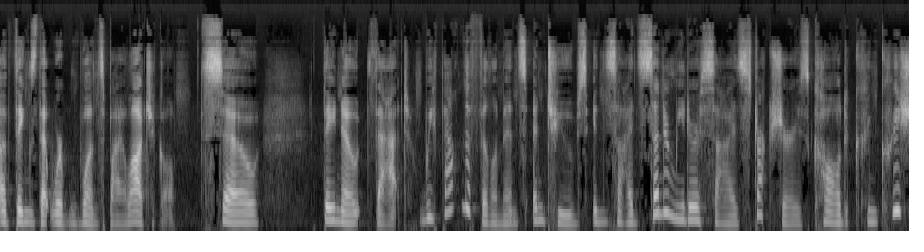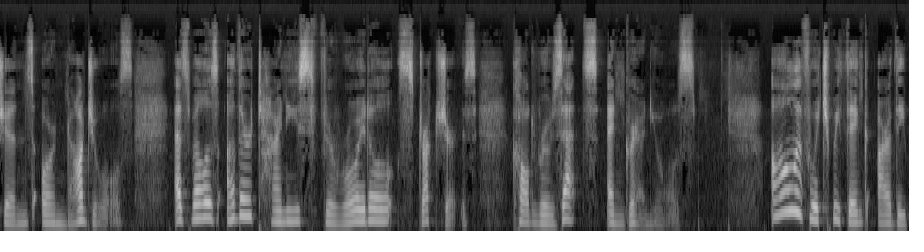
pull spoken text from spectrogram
of things that were once biological. So they note that we found the filaments and tubes inside centimeter sized structures called concretions or nodules, as well as other tiny spheroidal structures called rosettes and granules, all of which we think are the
